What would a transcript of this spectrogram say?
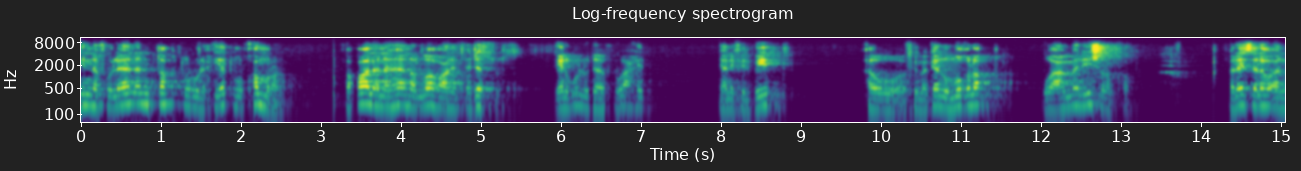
إن فلانا تقطر لحيته خمرا. فقال نهانا الله عن التجسس. يعني بقول له ده في واحد يعني في البيت أو في مكانه مغلق وعمال يشرب خمر فليس له أن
